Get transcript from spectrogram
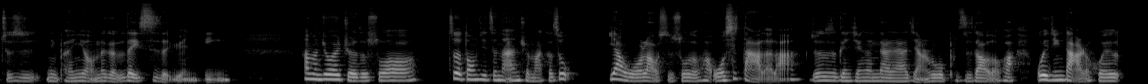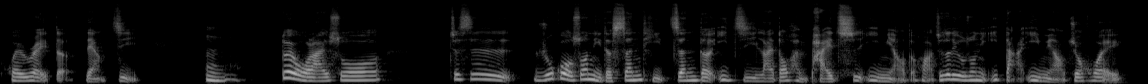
就是你朋友那个类似的原因，他们就会觉得说这东西真的安全吗？可是要我老实说的话，我是打了啦，就是跟先跟大家讲，如果不知道的话，我已经打了辉辉瑞的两剂，嗯，对我来说，就是如果说你的身体真的一直以来都很排斥疫苗的话，就是例如说你一打疫苗就会，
